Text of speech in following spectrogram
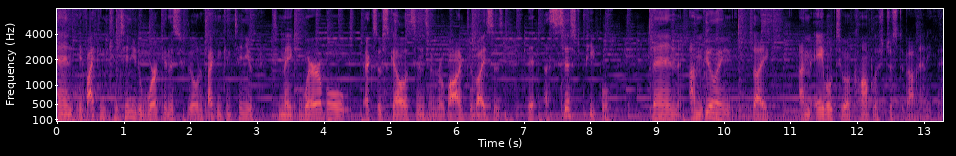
And if I can continue to work in this field, if I can continue to make wearable exoskeletons and robotic devices that assist people, then I'm feeling like I'm able to accomplish just about anything.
